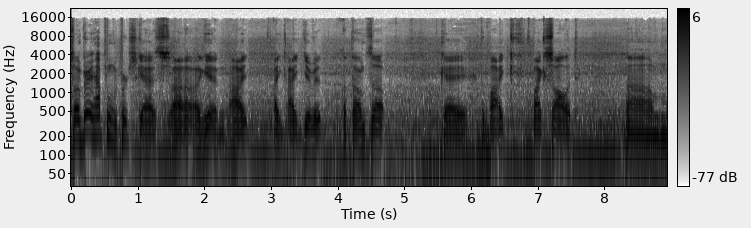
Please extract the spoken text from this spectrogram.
so I'm very happy with my purchase, guys. Uh, again, I, I, I give it a thumbs up. Okay, the bike, the bike's solid. Um,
